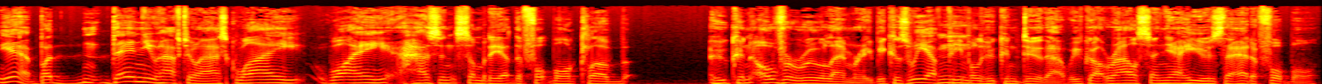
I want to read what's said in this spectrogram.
yeah, but then you have to ask why why hasn't somebody at the football club who can overrule Emery? Because we have hmm. people who can do that. We've got Raul Sanllehi, who's the head of football,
